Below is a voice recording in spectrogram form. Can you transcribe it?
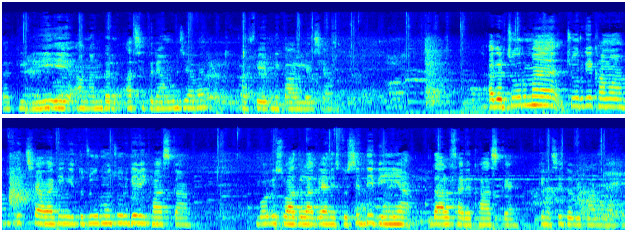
ताकि घी ये अंदर अच्छी तरह उड़ जाए और फिर निकाल ले से अगर चूर में, चूर के खावा इच्छा होगी तो चूर में चूर के भी खास का, वो भी स्वाद लग गया, नहीं तो सीधी भी यहाँ दाल सागे खास के, कि सीधो भी खाना हो तो।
